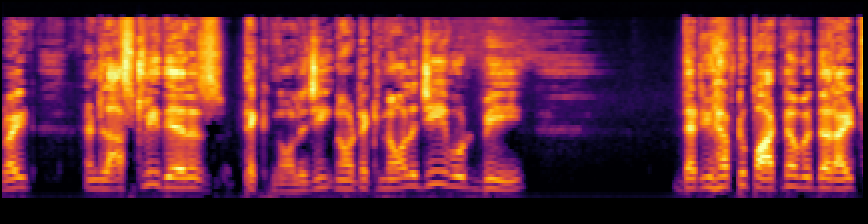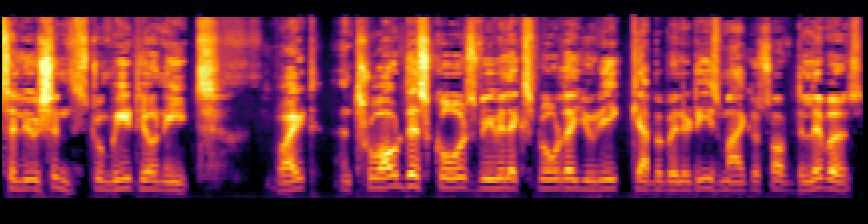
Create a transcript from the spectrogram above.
Right? And lastly there is technology. Now technology would be that you have to partner with the right solutions to meet your needs right? And throughout this course, we will explore the unique capabilities Microsoft delivers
